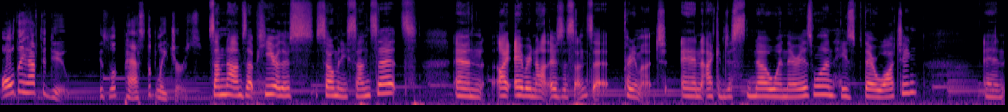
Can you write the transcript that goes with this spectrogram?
all they have to do is look past the bleachers. Sometimes up here, there's so many sunsets, and like every night there's a sunset, pretty much. And I can just know when there is one, he's there watching, and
